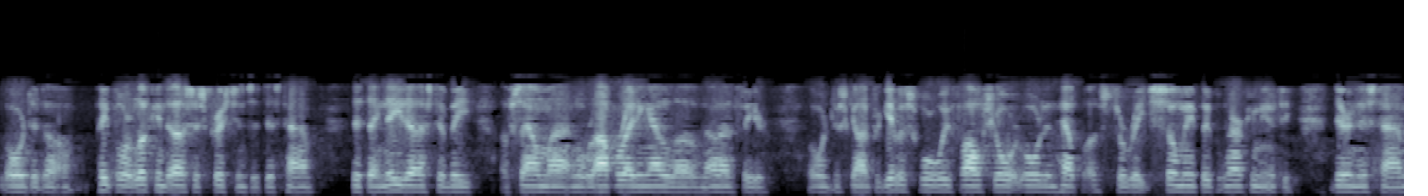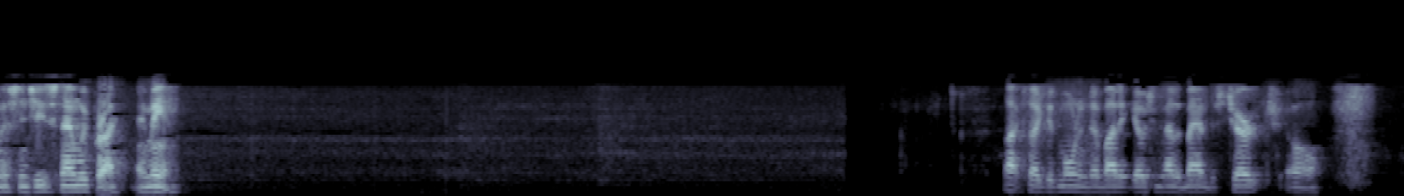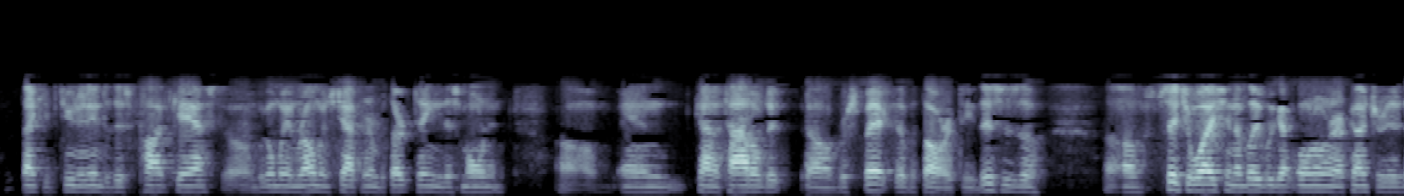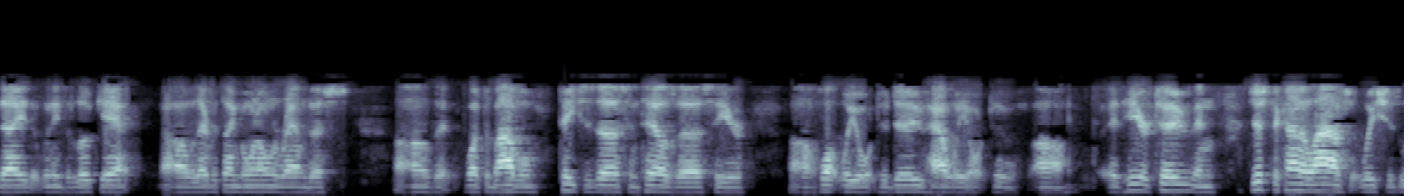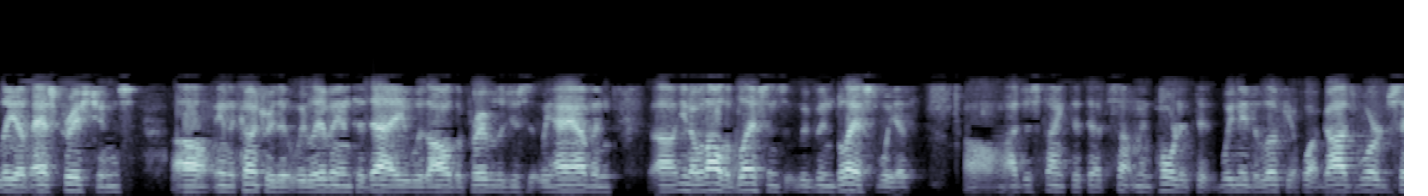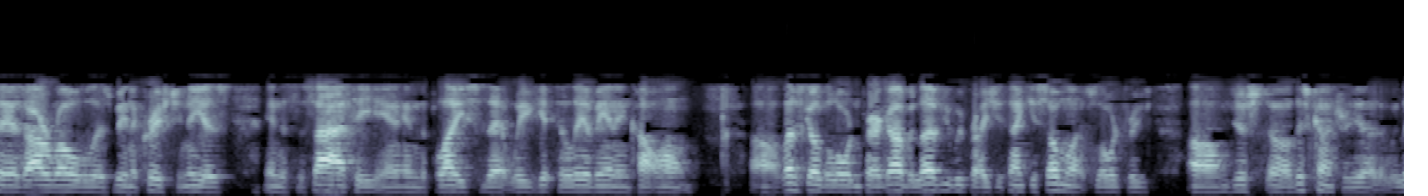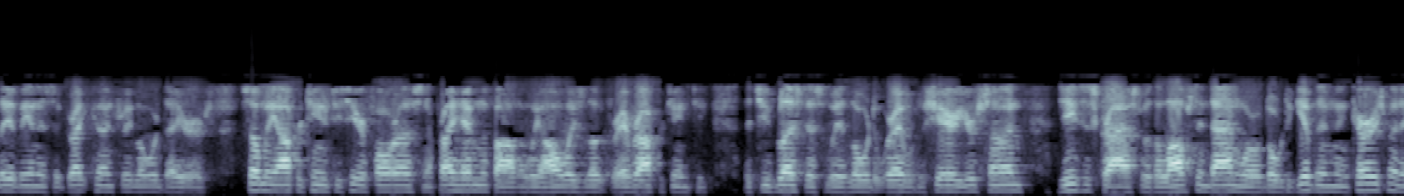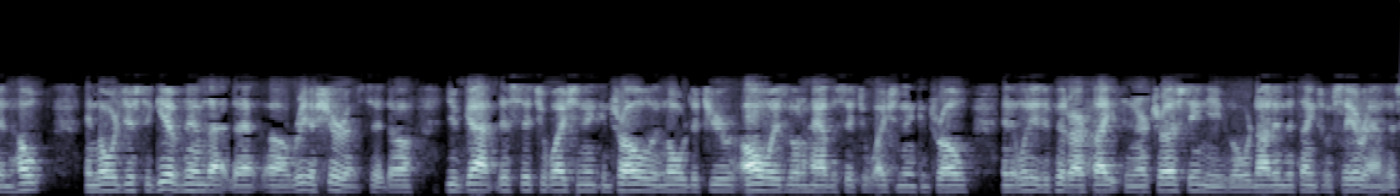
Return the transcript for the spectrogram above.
Lord, that uh, people are looking to us as Christians at this time, that they need us to be of sound mind, Lord, operating out of love, not out of fear. Lord, just God, forgive us where we fall short, Lord, and help us to reach so many people in our community during this time. It's in Jesus' name we pray. Amen. Like to say good morning to everybody at Goshen Valley Baptist Church. Uh, thank you for tuning into this podcast. Uh, we're going to be in Romans chapter number 13 this morning. Uh, and kind of titled it uh, "Respect of Authority." This is a, a situation I believe we got going on in our country today that we need to look at uh, with everything going on around us. Uh, that what the Bible teaches us and tells us here, uh, what we ought to do, how we ought to uh, adhere to, and just the kind of lives that we should live as Christians uh, in the country that we live in today, with all the privileges that we have, and uh, you know, with all the blessings that we've been blessed with. Uh, I just think that that's something important that we need to look at what God's Word says our role as being a Christian is in the society and in the place that we get to live in and call home. Uh, let us go to the Lord in prayer. God, we love you. We praise you. Thank you so much, Lord, for uh, just uh, this country uh, that we live in is a great country, Lord. There's so many opportunities here for us, and I pray, Heavenly Father, we always look for every opportunity that you've blessed us with, Lord, that we're able to share your Son, Jesus Christ, with a lost and dying world, Lord, to give them encouragement and hope, and Lord, just to give them that that uh, reassurance that uh, you've got this situation in control, and Lord, that you're always going to have the situation in control, and that we need to put our faith and our trust in you, Lord, not in the things we see around us.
